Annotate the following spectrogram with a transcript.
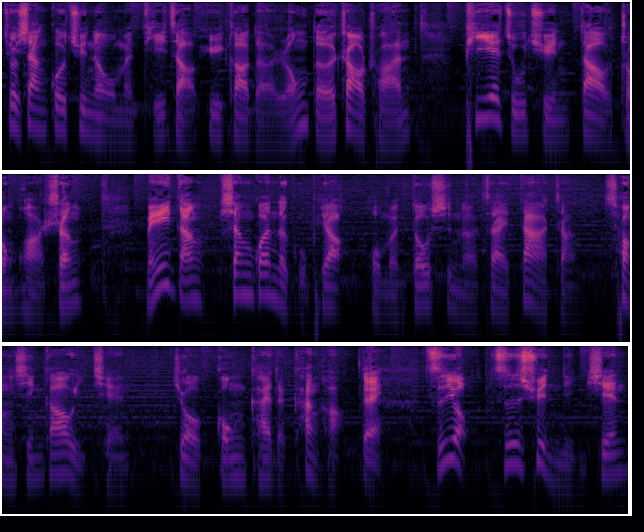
就像过去呢，我们提早预告的龙德造船、PA 族群到中化生，每一档相关的股票，我们都是呢在大涨创新高以前就公开的看好。对，只有资讯领先。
